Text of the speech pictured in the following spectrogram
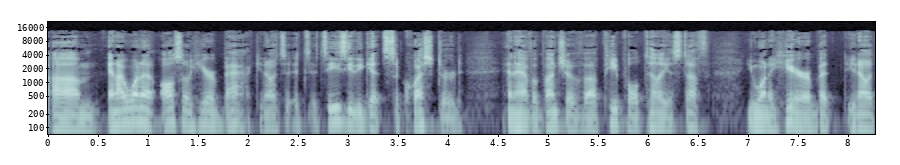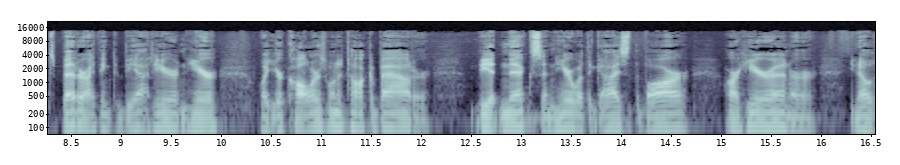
Um, and I want to also hear back. You know, it's, it's it's easy to get sequestered and have a bunch of uh, people tell you stuff you want to hear, but you know, it's better I think to be out here and hear what your callers want to talk about, or be at Nick's and hear what the guys at the bar are hearing, or you know,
